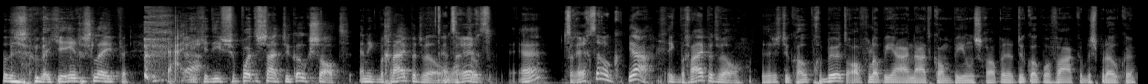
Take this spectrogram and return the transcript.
Dat is een beetje ingeslepen. Ja, Weet je, die supporters zijn natuurlijk ook zat. En ik begrijp het wel. En terecht. Dat, hè? Terecht ook. Ja, ik begrijp het wel. Er is natuurlijk hoop gebeurd de afgelopen jaar na het kampioenschap. En dat natuurlijk ook wel vaker besproken.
